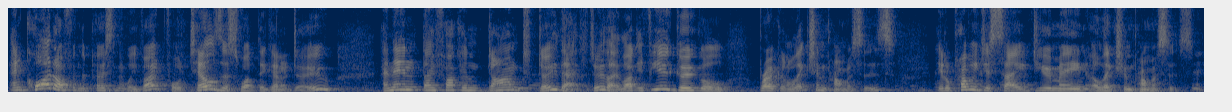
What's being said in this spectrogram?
And quite often, the person that we vote for tells us what they're going to do, and then they fucking don't do that, do they? Like if you Google broken election promises, it'll probably just say, Do you mean election promises?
